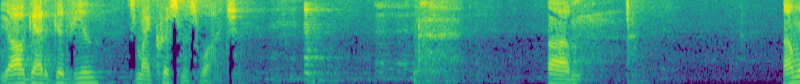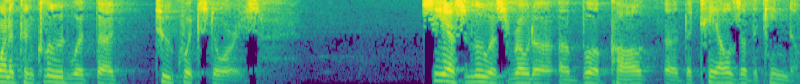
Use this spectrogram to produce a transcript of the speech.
you. Y'all got a good view? It's my Christmas watch. Um, I want to conclude with uh, two quick stories. C.S. Lewis wrote a, a book called uh, The Tales of the Kingdom.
